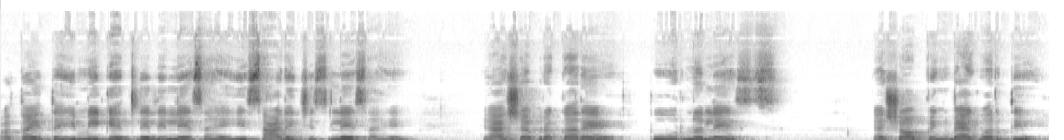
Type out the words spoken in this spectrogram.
आता इथं ही मी घेतलेली लेस आहे ही साडीचीच लेस आहे. या अशा प्रकारे पूर्ण लेस या शॉपिंग बॅगवरती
